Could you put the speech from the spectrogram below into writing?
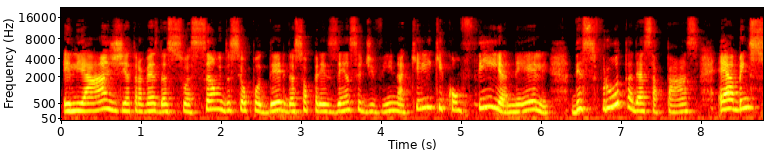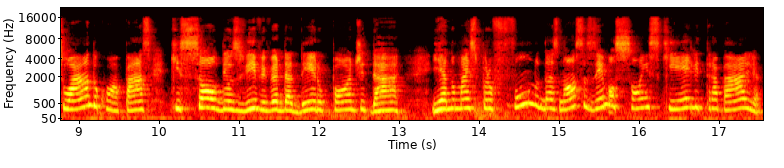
ele age através da sua ação e do seu poder e da sua presença divina. Aquele que confia nele desfruta dessa paz, é abençoado com a paz que só o Deus vivo e verdadeiro pode dar. E é no mais profundo das nossas emoções que ele trabalha.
